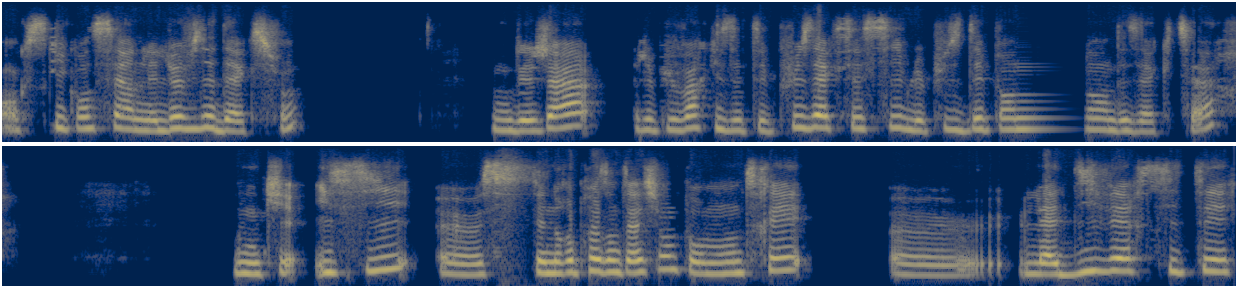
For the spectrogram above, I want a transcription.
en ce qui concerne les leviers d'action, donc déjà, j'ai pu voir qu'ils étaient plus accessibles plus dépendants des acteurs. Donc ici, euh, c'est une représentation pour montrer euh, la diversité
